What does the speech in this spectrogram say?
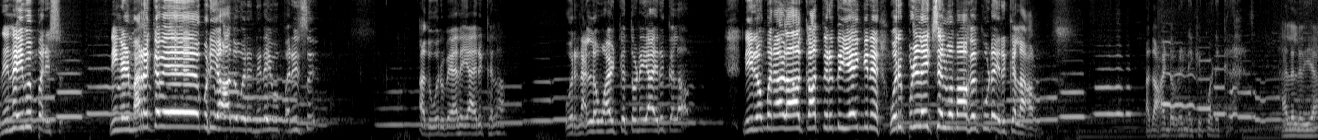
நினைவு பரிசு. நீங்கள் மறக்கவே முடியாத ஒரு நினைவு பரிசு. அது ஒரு வேலையா இருக்கலாம். ஒரு நல்ல வாழ்க்கை துணையா இருக்கலாம். நீ ரொம்ப நாளா காத்திருந்து ஏங்கின ஒரு பிள்ளை செல்வமாக கூட இருக்கலாம். அது ஆண்டவர் இன்னைக்கு கொடுக்கிறார். ஹalleluya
